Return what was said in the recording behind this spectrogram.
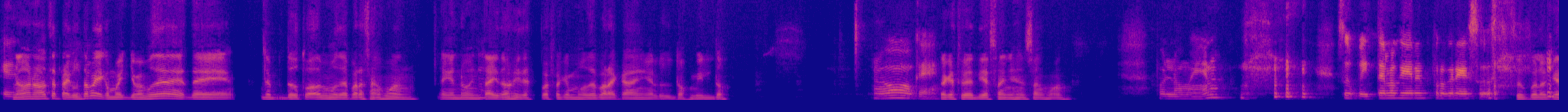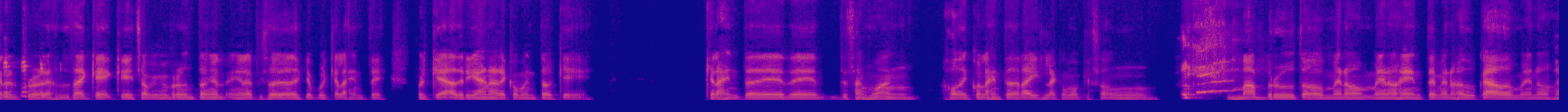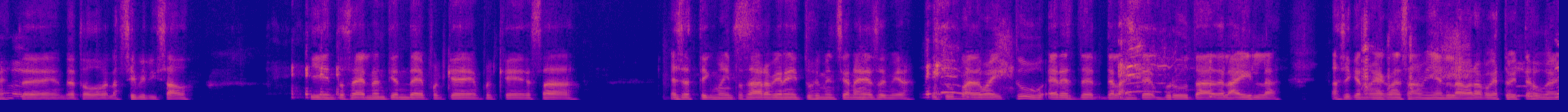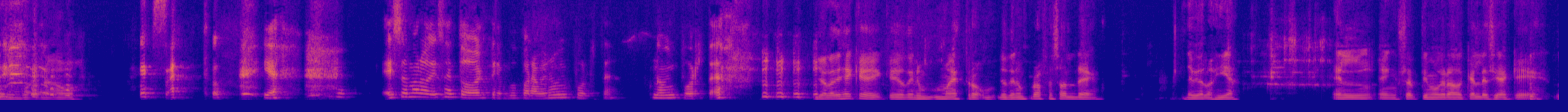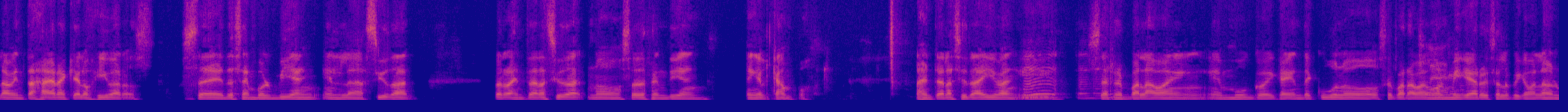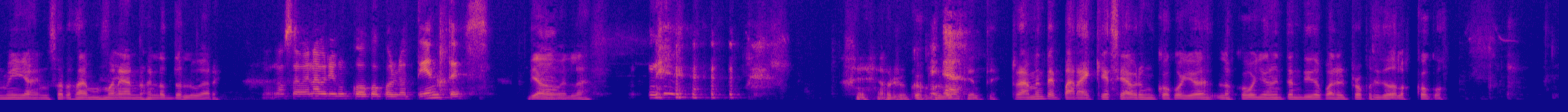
Que- No, no, te pregunto porque como yo me mudé de, de, de, de Utuado, me mudé para San Juan en el 92 y después fue que me mudé para acá en el 2002. Oh, ok. O sea que estuve 10 años en San Juan. Por lo menos. Supiste lo que era el progreso. Supe lo que era el progreso. Tú sabes que, que Chapi me preguntó en el, en el episodio de que porque la gente, porque Adriana le comentó que, que la gente de, de, de San Juan joden con la gente de la isla, como que son más brutos, menos, menos gente, menos educados, menos este, de todo, ¿verdad? Civilizados. Y entonces él no entiende por qué, por qué esa, ese estigma. Entonces ahora vienes y tú y mencionas eso y mira. Y tú, by the way, tú eres de, de la gente bruta de la isla. Así que no vengas con esa mierda ahora porque estuviste jugando en. Exacto. Ya. Eso me lo dicen todo el tiempo, para mí no me importa. No me importa. Yo le dije que, que yo tenía un maestro, yo tenía un profesor de, de biología en, en séptimo grado que él decía que la ventaja era que los jíbaros se desenvolvían en la ciudad, pero la gente de la ciudad no se defendían en el campo. La gente de la ciudad iban y Mm, se resbalaban en, en musgo y caían de culo, o se paraban en hormiguero y se lo picaban las hormigas. Y nosotros sabemos manejarnos en los dos lugares. No saben abrir un coco con los dientes. Diablo, ¿verdad? Abrir un coco con los dientes. Realmente, ¿para qué se abre un coco? Yo, los cocos, yo no he entendido cuál es el propósito de los cocos.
